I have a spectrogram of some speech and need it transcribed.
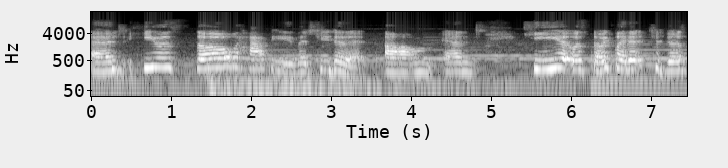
And he was so happy that she did it. Um, and he was so excited to just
